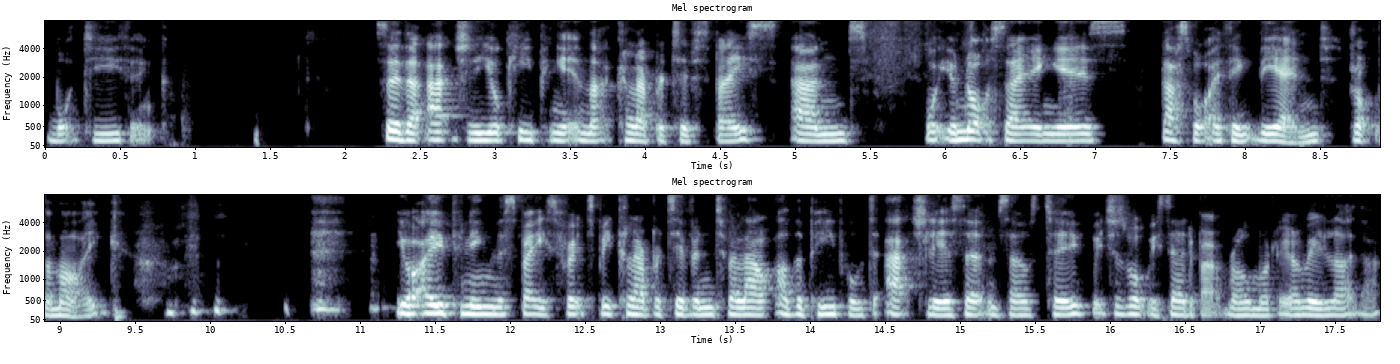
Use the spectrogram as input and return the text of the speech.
What do you think? So that actually you're keeping it in that collaborative space. And what you're not saying is, that's what I think the end, drop the mic. You're opening the space for it to be collaborative and to allow other people to actually assert themselves too, which is what we said about role modeling. I really like that.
